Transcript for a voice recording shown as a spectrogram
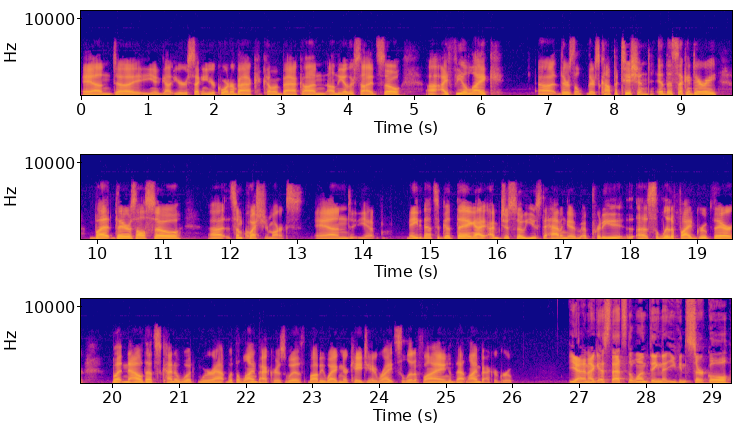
and uh, you got your second year cornerback coming back on on the other side. So uh, I feel like uh, there's a there's competition in the secondary, but there's also uh, some question marks, and yeah. Maybe that's a good thing. I, I'm just so used to having a, a pretty uh, solidified group there but now that's kind of what we're at with the linebackers with Bobby Wagner, KJ Wright solidifying that linebacker group. Yeah, and I guess that's the one thing that you can circle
